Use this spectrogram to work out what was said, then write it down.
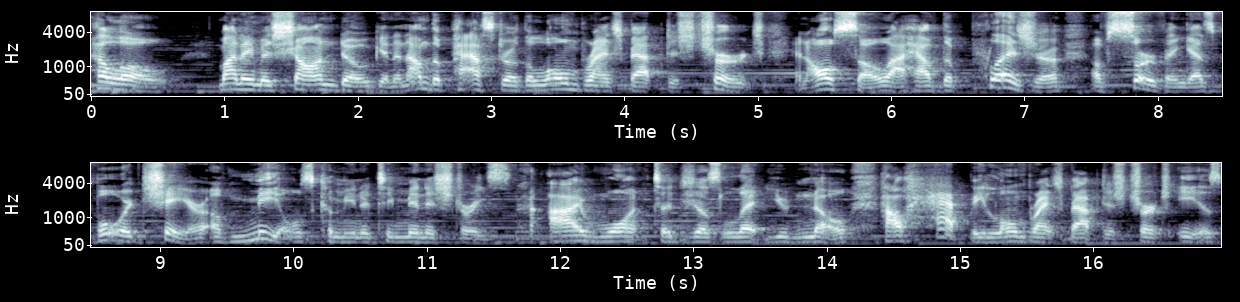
Hello, my name is Sean Dogan, and I'm the pastor of the Long Branch Baptist Church. And also, I have the pleasure of serving as board chair of Meals Community Ministries. I want to just let you know how happy Long Branch Baptist Church is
